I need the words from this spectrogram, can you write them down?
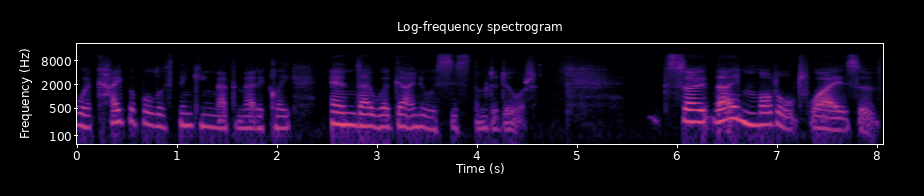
were capable of thinking mathematically and they were going to assist them to do it. So they modelled ways of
